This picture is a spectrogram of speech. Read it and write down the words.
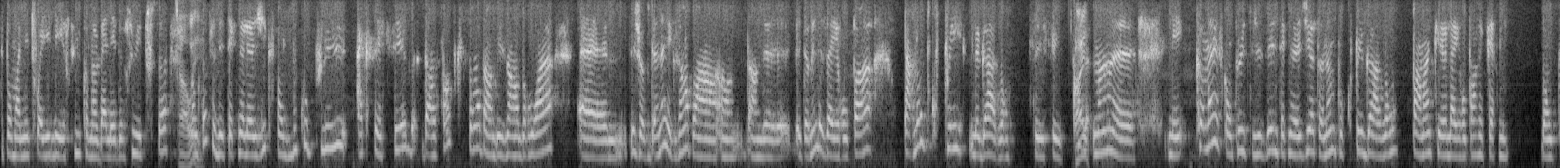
c'est pour moi nettoyer les rues comme un balai de rue et tout ça. Ah Donc ça, c'est des technologies qui sont beaucoup plus accessibles dans le sens qu'ils sont dans des endroits. Euh, je vais vous donner un exemple en, dans le, domaine des aéroports. Parlons de couper le gazon. C'est complètement. Euh, mais comment est-ce qu'on peut utiliser une technologie autonome pour couper le gazon pendant que l'aéroport est fermé? Donc,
